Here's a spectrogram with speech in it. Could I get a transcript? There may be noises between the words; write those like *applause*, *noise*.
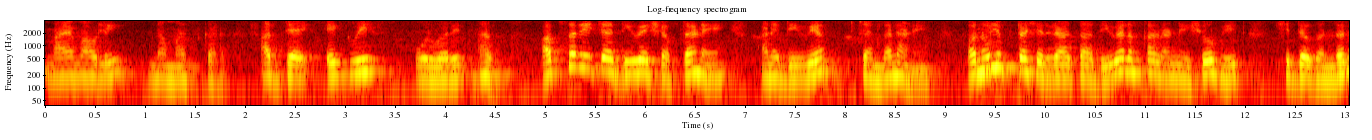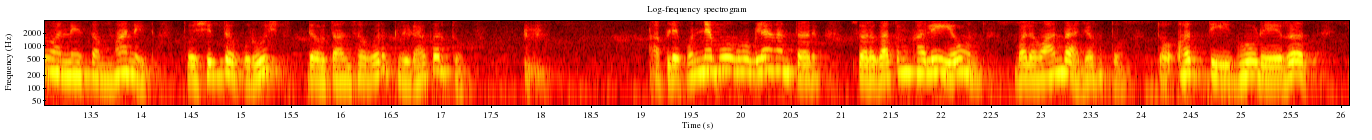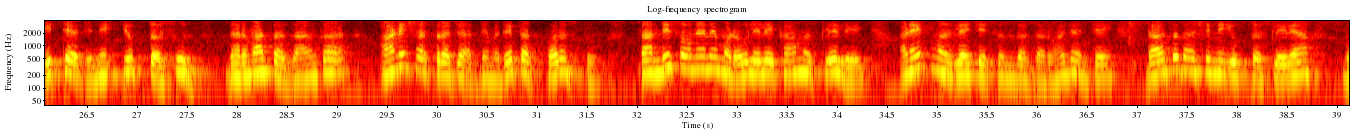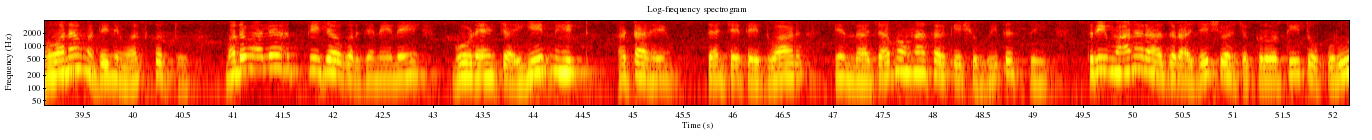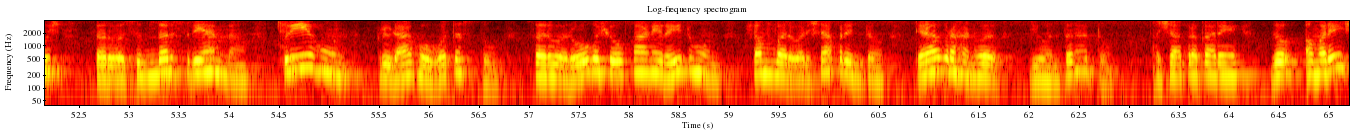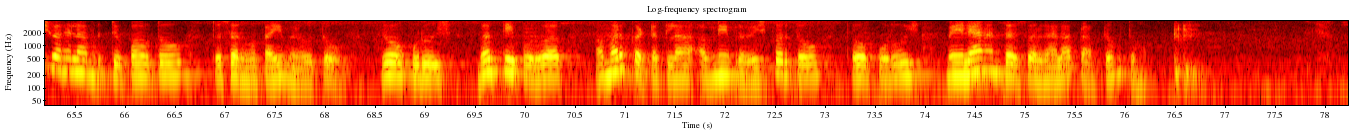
मायमाऊली नमस्कार. अध्याय एकवीस उर्वरित भाग. अप्सरेच्या दिव्य शब्दाने आणि दिव्य चंदनाने अनुलिप्त शरीराचा दिव्यालंकाराने शोभित सिद्ध गंधर्वांनी सन्मानित तो सिद्ध पुरुष देवतांसमोर क्रीडा करतो. आपले पुण्यभोग भोगल्यानंतर स्वर्गातून खाली येऊन बलवान राजा होतो. तो हत्ती घोडे रथ इत्यादीने युक्त असून धर्माचा जाणकार आणि शास्त्राच्या आज्ञेमध्ये तत्पर असतो. चांदी सोन्याने मडवलेले काम असलेले अनेक मजल्याचे सुंदर दरवाजांचे दासदाशींनी युक्त असलेल्या भवनामध्ये निवास करतो. मधवाल्या हत्तीच्या गर्जनेने घोड्यांच्या हिन हिट हटाळे त्यांचे ते द्वार इंद्राच्या भवनासारखे शोभित असते. स्त्रीमान राज राजेश्वर चक्रवर्ती तो पुरुष सर्व सुंदर स्त्रियांना प्रिय होऊन क्रीडा भोगत असतो. सर्व रोग शोकाने रहित होऊन शंभर वर्षापर्यंत त्या ग्रहांवर जिवंत राहतो. अशा प्रकारे जो अमरेश्वराला मृत्यू पावतो तो सर्व काही मिळवतो. जो पुरुष भक्तिपूर्वक अमरकटकला अग्निप्रवेश करतो तो पुरुष मेल्यानंतर स्वर्गाला प्राप्त होतो. *clears throat*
